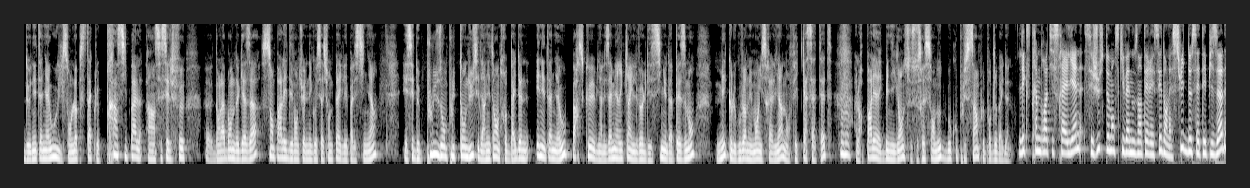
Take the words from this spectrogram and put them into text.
de Netanyahou, ils sont l'obstacle principal à un cessez-le-feu dans la bande de Gaza, sans parler d'éventuelles négociations de paix avec les Palestiniens. Et c'est de plus en plus tendu ces derniers temps entre Biden et Netanyahou parce que eh bien, les Américains ils veulent des signes d'apaisement, mais que le gouvernement israélien n'en fait qu'à sa tête. Mhm. Alors parler avec Benny Gantz, ce serait sans doute beaucoup plus simple pour Joe Biden. L'extrême droite israélienne, c'est justement ce qui va nous intéresser dans la suite de cet épisode,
